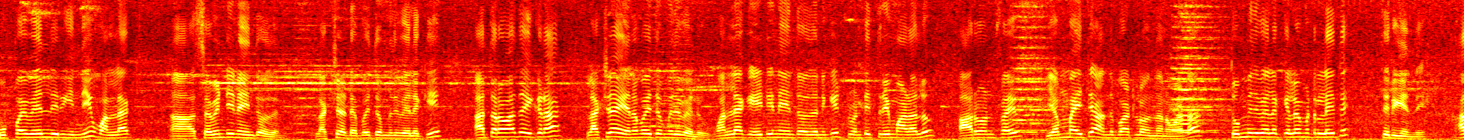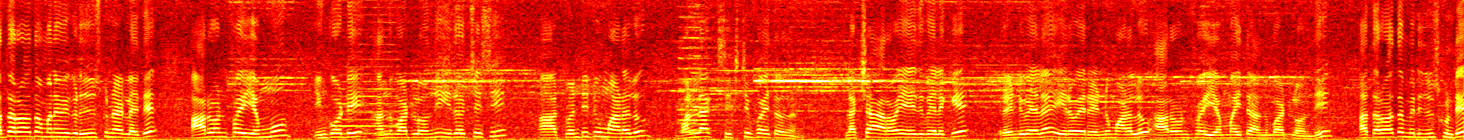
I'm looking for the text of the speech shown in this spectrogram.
ముప్పై వేలు తిరిగింది one lakh seventy nine thousand లక్ష డెబ్బై తొమ్మిది వేలకి. ఆ తర్వాత ఇక్కడ లక్ష ఎనభై తొమ్మిది వేలు వన్ ల్యాక్ ఎయిటీ నైన్ థౌజండ్కి twenty three model R one five M అయితే అందుబాటులో ఉందన్నమాట. తొమ్మిది వేల కిలోమీటర్లు అయితే తిరిగింది. ఆ తర్వాత మనం ఇక్కడ చూసుకున్నట్లయితే ఆర్ వన్ ఫైవ్ ఎమ్ ఇంకోటి అందుబాటులో ఉంది. ఇది వచ్చేసి twenty two model one lakh sixty five thousand లక్ష అరవై ఐదు వేలకి రెండు వేల ఇరవై రెండు model R one five M అయితే అందుబాటులో ఉంది. ఆ తర్వాత మీరు చూసుకుంటే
